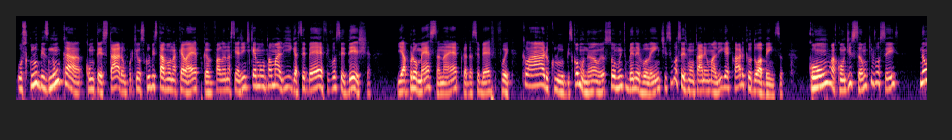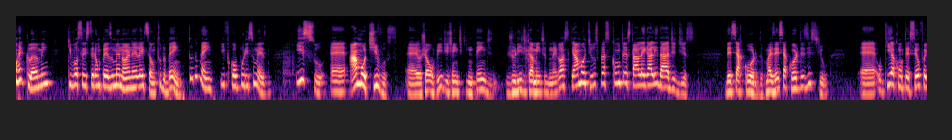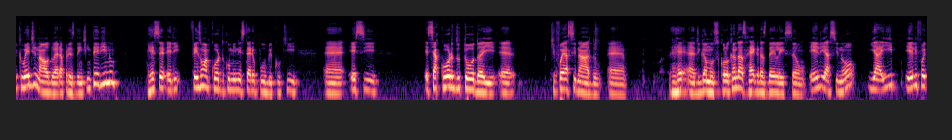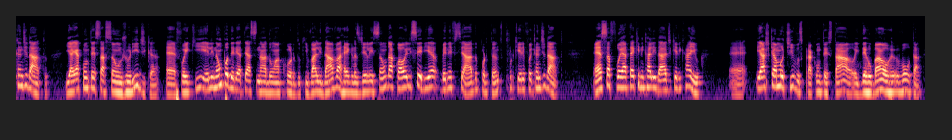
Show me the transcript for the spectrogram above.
os clubes nunca contestaram, porque os clubes estavam naquela época falando assim: a gente quer montar uma liga, CBF, você deixa? E a promessa na época da CBF foi: claro, clubes, como não? Eu sou muito benevolente. Se vocês montarem uma liga, é claro que eu dou a benção com a condição que vocês não reclamem que vocês terão peso menor na eleição. Tudo bem? Tudo bem. E ficou por isso mesmo. Isso, é, há motivos, é, eu já ouvi de gente que entende juridicamente do negócio, que há motivos para se contestar a legalidade disso, desse acordo. Mas esse acordo existiu. É, o que aconteceu foi que o Edinaldo era presidente interino, ele fez um acordo com o Ministério Público que é, esse esse acordo todo aí é, que foi assinado, é, digamos, colocando as regras da eleição, ele assinou e aí ele foi candidato. E aí a contestação jurídica é, foi que ele não poderia ter assinado um acordo que validava regras de eleição da qual ele seria beneficiado, portanto, porque ele foi candidato. Essa foi a tecnicalidade que ele caiu. É, e acho que há motivos para contestar e derrubar ou voltar.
